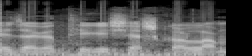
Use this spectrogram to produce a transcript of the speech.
এই জায়গা থেকেই শেষ করলাম।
